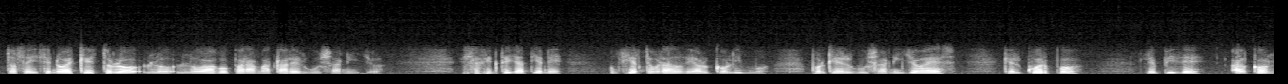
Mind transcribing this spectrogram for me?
Entonces dice, no, es que esto lo, lo, lo hago para matar el gusanillo. Esa gente ya tiene un cierto grado de alcoholismo, porque el gusanillo es que el cuerpo le pide alcohol,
